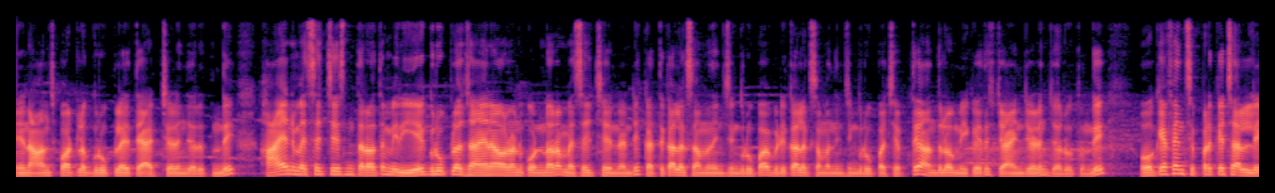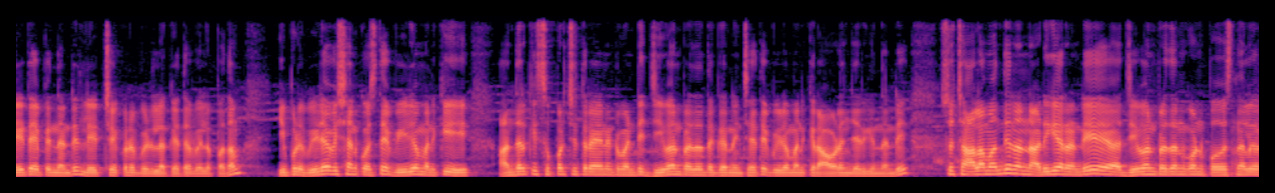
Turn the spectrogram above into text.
నేను ఆన్ స్పాట్లో గ్రూప్లో అయితే యాడ్ చేయడం జరుగుతుంది. హాయ్ అని మెసేజ్ చేసిన తర్వాత మీరు ఏ గ్రూప్లో జాయిన్ అవ్వాలనుకుంటున్నారో మెసేజ్ చేయండి కత్తికాలకు సంబంధించిన గ్రూపా విడికాలకు సంబంధించిన గ్రూపా చెప్తే అందులో మీకైతే జాయిన్ చేయడం జరుగుతుంది. ఓకే ఫ్రెండ్స్ ఇప్పటికే చాలా లేట్ అయిపోయిందండి. లేట్ చేయకుండా వీడియోలోకైతే వెళ్ళిపోదాం. ఇప్పుడు వీడియో విషయానికి వస్తే వీడియో మనకి అందరికీ సుపరిచితులైనటువంటి జీవన్ బ్రదర్ దగ్గర నుంచి అయితే వీడియో మనకి రావడం జరిగిందండి. సో చాలామంది నన్ను అడిగారండి జీవన్ బ్రదర్ని కూడా పర్సనల్గా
